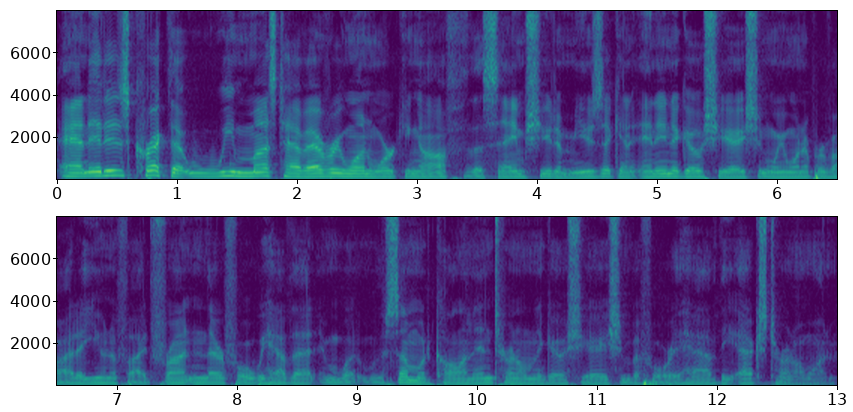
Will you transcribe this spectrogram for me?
And it is correct that we must have everyone working off the same sheet of music. In any negotiation, we want to provide a unified front, and therefore we have that what some would call an internal negotiation before we have the external one.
